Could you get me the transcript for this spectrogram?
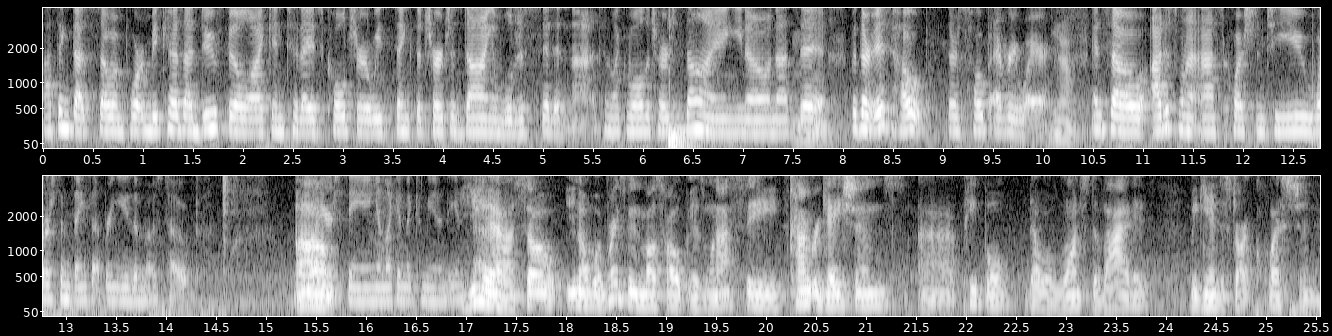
I think that's so important because I do feel like in today's culture, we think the church is dying and we'll just sit in that. I'm like, well, the church is dying, you know, and that's it. Mhm. But there is hope. There's hope everywhere. Yeah. And so I just want to ask a question to you. What are some things that bring you the most hope? With what Um, you're seeing and like in the community and stuff. Yeah, so you know what brings me the most hope is when I see congregations, uh, people that were once divided, begin to start questioning,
